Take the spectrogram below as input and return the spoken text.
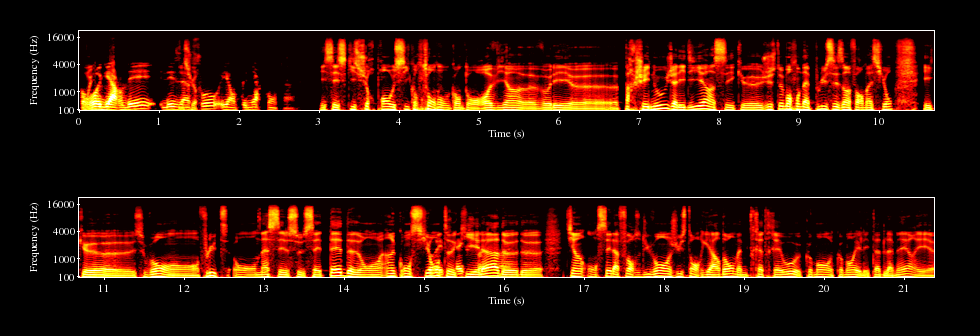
regarder les Bien infos sûr. et en tenir compte. Hein. Et c'est ce qui surprend aussi quand on, quand on revient euh, voler euh, par chez nous, j'allais dire, c'est que justement on n'a plus ces informations et que euh, souvent on flûte. On a ce, ce, cette aide on, inconsciente réflexe, qui est là de, de, tiens, on sait la force du vent juste en regardant, même très très haut, comment, comment est l'état de la mer et,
